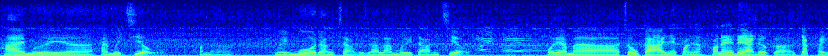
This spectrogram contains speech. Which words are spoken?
20 20 ờ, triệu. Còn ờ, người mua đang trả với giá là 18 triệu. Một em ờ, trâu cái nhé các bạn nhé. Con này đẻ được chắc phải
